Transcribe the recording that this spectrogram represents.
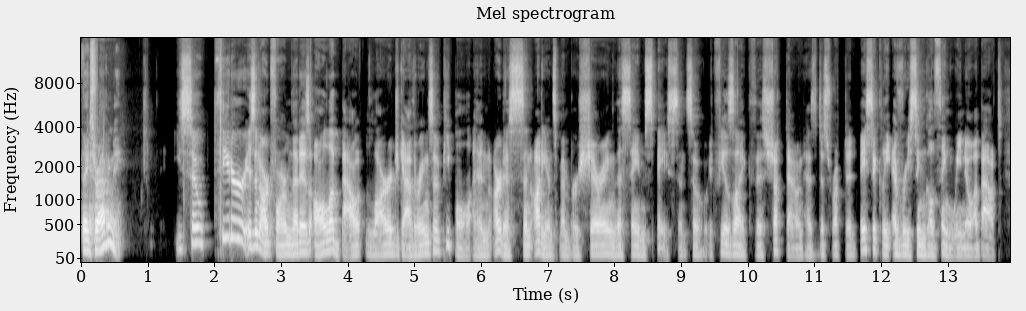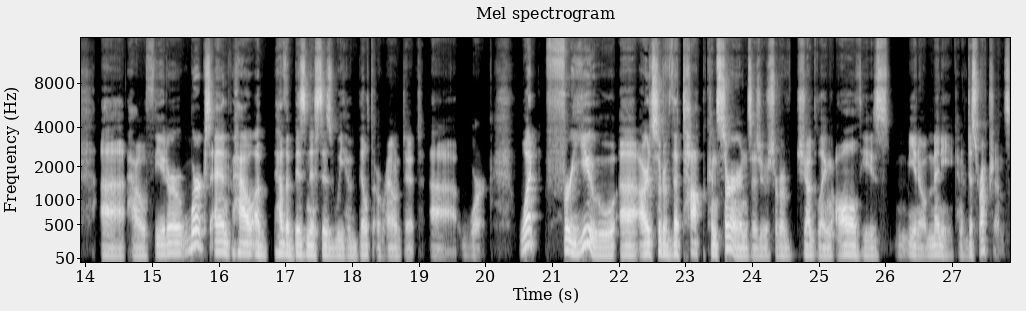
Thanks for having me. So, theater is an art form that is all about large gatherings of people and artists and audience members sharing the same space. And so it feels like this shutdown has disrupted basically every single thing we know about uh, how theater works and how uh, how the businesses we have built around it uh, work. What for you uh, are sort of the top concerns as you're sort of juggling all these, you know, many kind of disruptions?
